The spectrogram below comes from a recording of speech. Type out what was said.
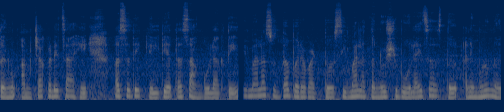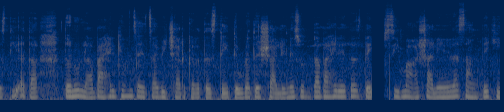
तनू आमच्याकडेच आहे. असं देखील ती आता सांगू लागते. सीमाला सुद्धा बरं वाटतं. सीमाला तनूशी बोलायचं असतं आणि म्हणूनच ती आता तनूला बाहेर घेऊन जायचा विचार करत असते. तेवढ्यातच शालिनी सुद्धा बाहेर येत असते. सीमा शालिनीला सांगते की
